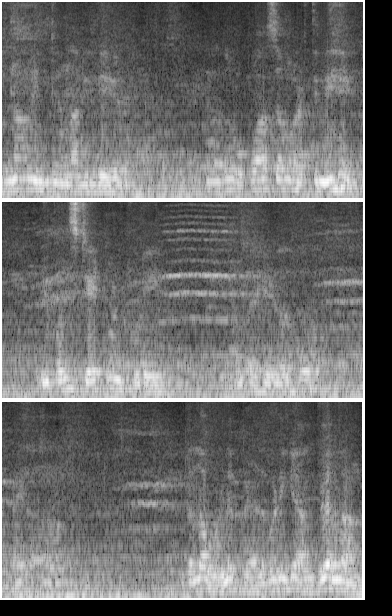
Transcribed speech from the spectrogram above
ಇಲ್ಲ ನಾನು ಇಲ್ಲಿ ಏನಾದರೂ ಉಪವಾಸ ಮಾಡ್ತೀನಿ. ನೀವು ಬಂದು ಸ್ಟೇಟ್ಮೆಂಟ್ ಕೊಡಿ ಅಂತ ಹೇಳೋದು. ಇದೆಲ್ಲ ಒಳ್ಳೆ ಬೆಳವಣಿಗೆ ಅಲ್ವೇ ಅಲ್ಲ ಅಂತ.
